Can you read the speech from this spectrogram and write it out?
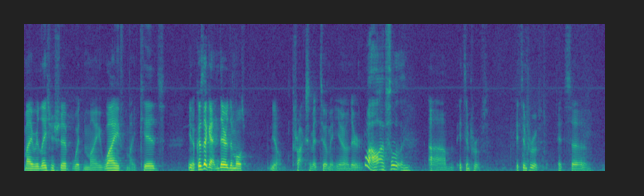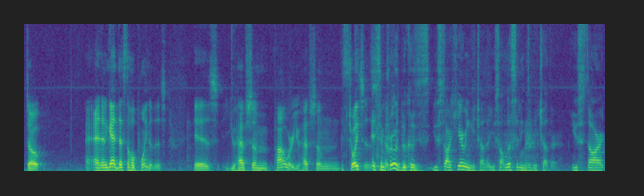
My relationship with my wife, my kids, you know, because again, they're the most you know proximate to me. You know, they're Well, absolutely. um, it's improved. It's improved. It's uh, so, and, and again, that's the whole point of this, is you have some power, you have some It's- choices. It's you have improved some- because you start hearing each other, you start listening to each other, you start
